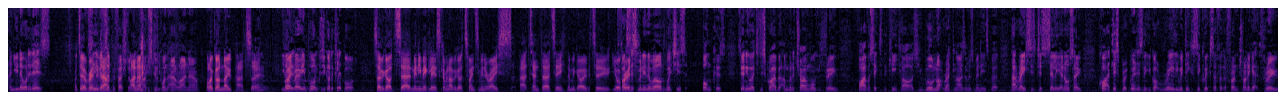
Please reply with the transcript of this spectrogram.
and you know what it is. I do have written it Stephen's down. a professional. I know. I'm just going to point that out right now. Well, I've got a notepad, so. You Right. look very important because you've got a clipboard. So we've got uh, Mini Miglias coming up. We've got a 20 minute race at 10.30. Then we go over to your grid. Fastest mini in the world, which is bonkers. It's the only word to describe it. I'm going to try and walk you through five or six of the key cars. You will not recognise them as minis, but that race is just silly. And also, quite a disparate grid, isn't it? You've got really ridiculously quick stuff at the front, trying to get through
